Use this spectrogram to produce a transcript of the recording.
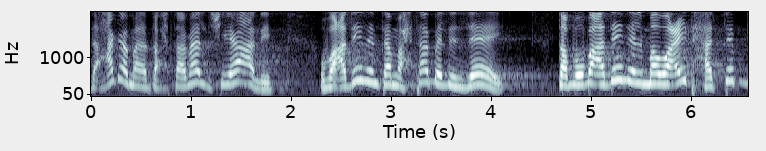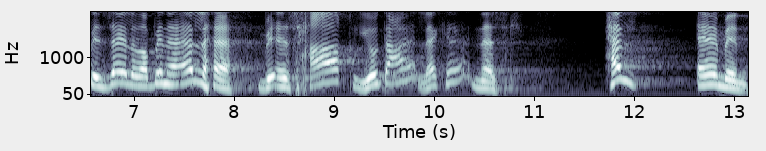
ده حاجة ما تحتملش يعني. وبعدين أنت محتمل إزاي؟ طب وبعدين المواعيد هتتب إزاي؟ اللي ربنا قالها بإسحاق يدعى لك نسل. هل آمن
